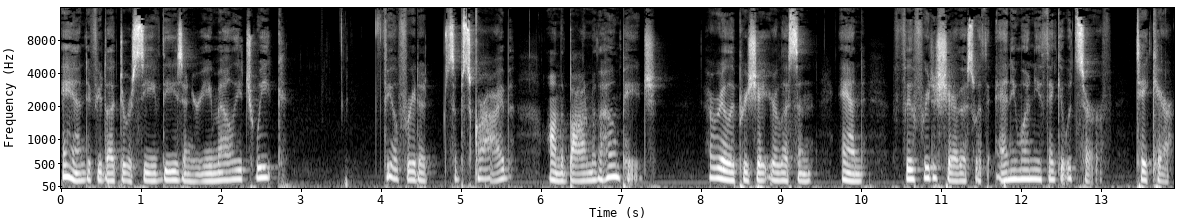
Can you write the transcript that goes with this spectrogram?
And if you'd like to receive these in your email each week, feel free to subscribe on the bottom of the homepage. I really appreciate your listen, and feel free to share this with anyone you think it would serve. Take care.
